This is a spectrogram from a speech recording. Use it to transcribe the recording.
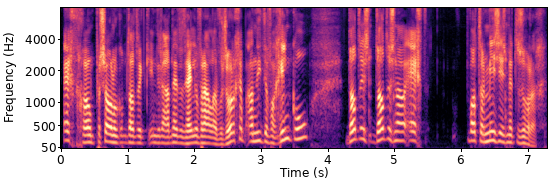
echt gewoon persoonlijk, omdat ik inderdaad net het hele verhaal over zorg heb. Anita van Ginkel, dat is, dat is nou echt wat er mis is met de zorg.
